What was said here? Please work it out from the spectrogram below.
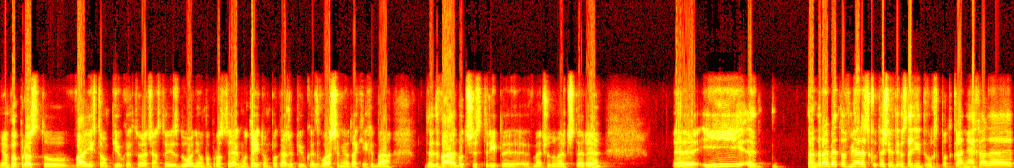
i on po prostu wali w tą piłkę, która często jest dłonią, po prostu jak mu Tatum pokaże piłkę, zwłaszcza miał takie chyba dwa albo trzy stripy w meczu numer cztery. Y, I y, nadrabia to w miarę skutecznie w tych ostatnich dwóch spotkaniach, ale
